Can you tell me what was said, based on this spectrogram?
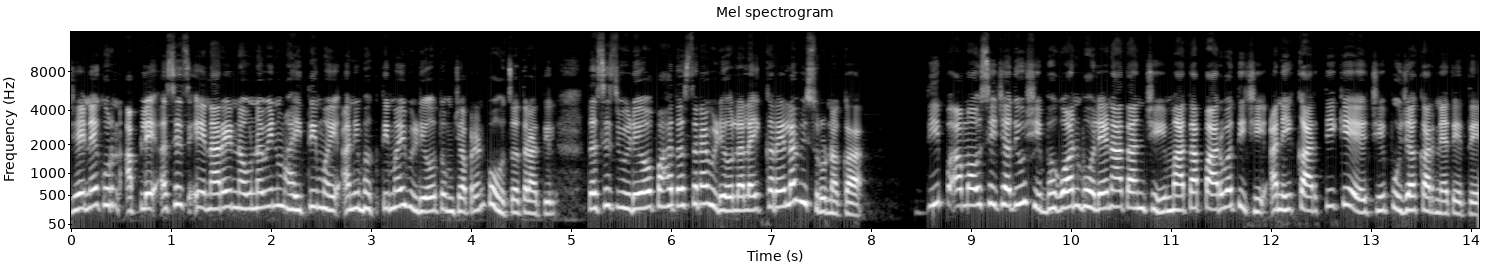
जेणेकरून आपले असेच येणारे नवनवीन माहितीमय आणि भक्तिमय व्हिडिओ तुमच्यापर्यंत पोहोचत राहतील. तसेच व्हिडिओ पाहत असताना व्हिडिओला लाईक करायला विसरू नका. दीप अमावस्येच्या दिवशी भगवान भोलेनाथांची माता पार्वतीची आणि कार्तिकेयची पूजा करण्यात येते.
